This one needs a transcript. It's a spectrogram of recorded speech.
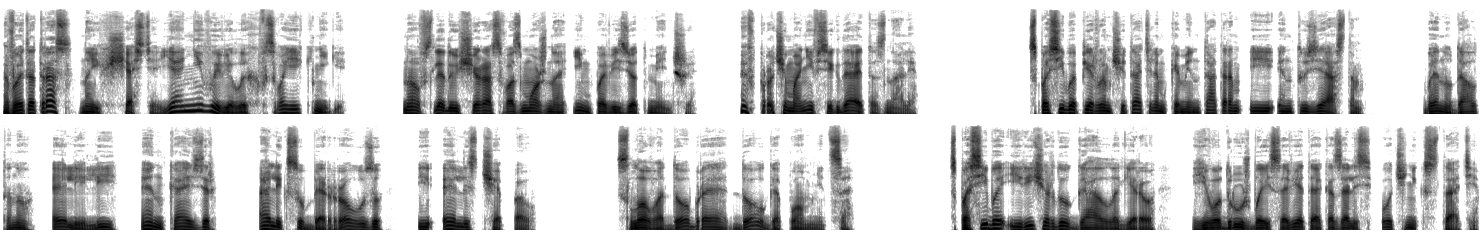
В этот раз, на их счастье, я не вывел их в своей книге. Но в следующий раз, возможно, им повезет меньше. Впрочем, они всегда это знали. Спасибо первым читателям, комментаторам и энтузиастам. Бену Далтону, Элли Ли, Энн Кайзер, Алексу Берроузу и Элис Чеппел. Слово доброе долго помнится. Спасибо и Ричарду Галлагеру. Его дружба и советы оказались очень кстати.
